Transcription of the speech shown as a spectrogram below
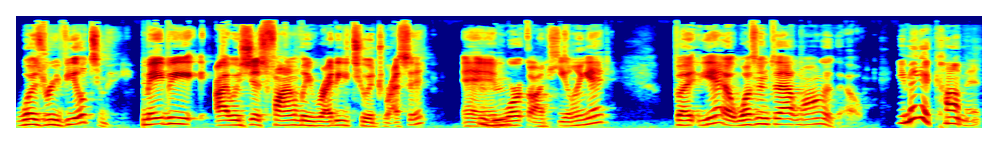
was revealed to me. Maybe I was just finally ready to address it and mm-hmm. work on healing it. But yeah, it wasn't that long ago. You make a comment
